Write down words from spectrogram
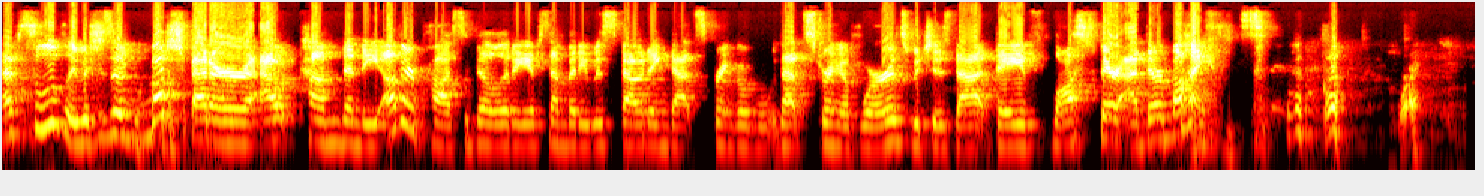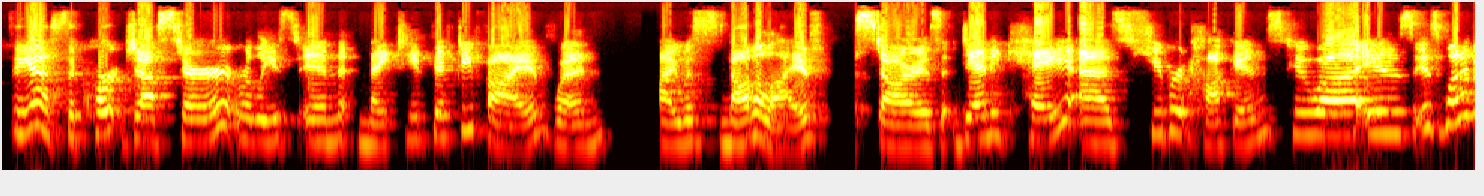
Absolutely, which is a much better outcome than the other possibility if somebody was spouting that string of that string of words, which is that they've lost their their minds. right. So yes, the court jester, released in 1955 when I was not alive, stars Danny Kaye as Hubert Hawkins, who uh, is is one of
